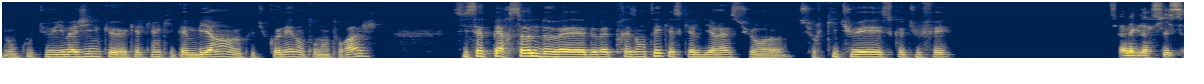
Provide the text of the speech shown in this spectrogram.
donc où tu imagines que quelqu'un qui t'aime bien, euh, que tu connais dans ton entourage, si cette personne devait, devait te présenter, qu'est-ce qu'elle dirait sur, sur qui tu es et ce que tu fais? C'est un exercice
